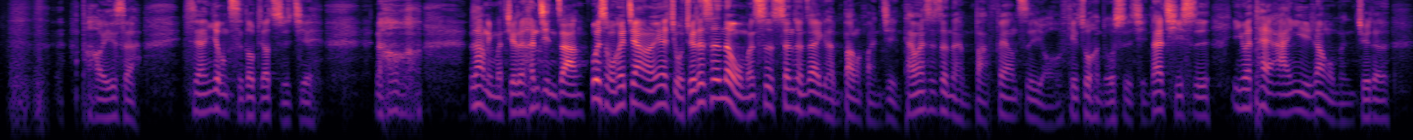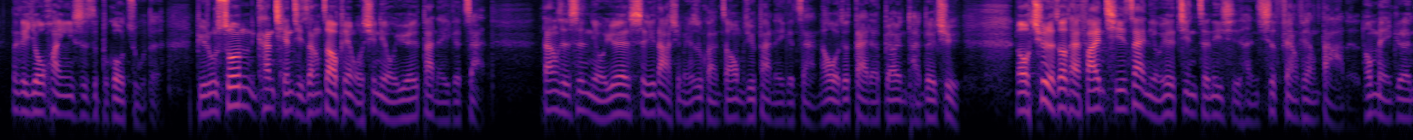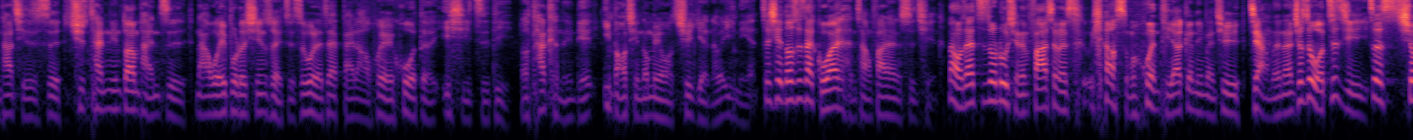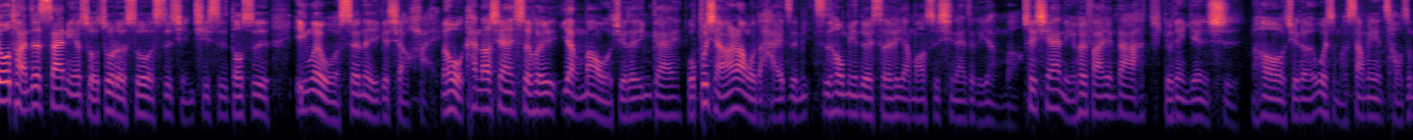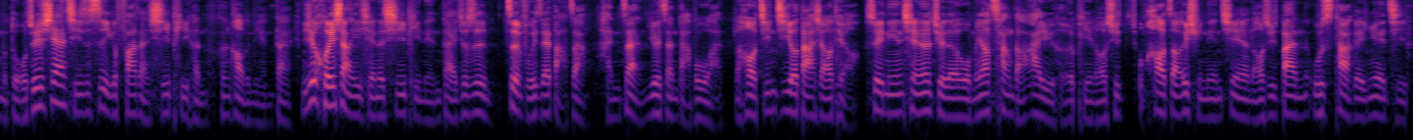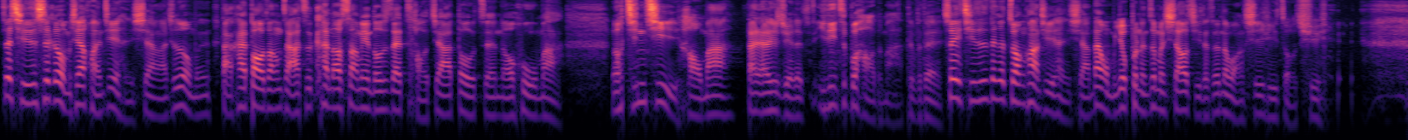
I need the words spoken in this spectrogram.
不好意思啊，虽然用词都比较直接，然后让你们觉得很紧张。为什么会这样呢？因为我觉得真的我们是生存在一个很棒的环境，台湾是真的很棒，非常自由，可以做很多事情。但其实因为太安逸，让我们觉得那个忧患意识是不够足的。比如说，你看前几张照片，我去纽约办了一个展。当时是纽约市立大学美术馆找我们去办了一个展，然后我就带了表演团队去，然后去了之后才发现，其实，在纽约的竞争力其实很是非常非常大的。然后每个人他其实是去餐厅端盘子拿微薄的薪水，只是为了在百老汇获得一席之地。然后他可能连一毛钱都没有去演了一年，这些都是在国外很常发生的事情。那我在制作路线发生了要什么问题要跟你们去讲的呢？就是我自己这修团这三年所做的所有事情，其实都是因为我生了一个小孩，然后我看到现在社会样貌，我觉得应该我不。想要让我的孩子之后面对社会样貌是现在这个样貌，所以现在你会发现大家有点厌世，然后觉得为什么上面吵这么多？我觉得现在其实是一个发展嬉皮很很好的年代。你就回想以前的嬉皮年代，就是政府一直在打仗，韩战、越战打不完，然后经济又大萧条，所以年轻人觉得我们要倡导爱与和平，然后去号召一群年轻人，然后去办乌斯塔克音乐季。这其实是跟我们现在环境很像啊，就是我们打开报章杂志，看到上面都是在吵架斗争，然后互骂。然后经济好吗？大家就觉得一定是不好的嘛，对不对？所以其实这个状况其实很像，但我们又不能这么消极的真的往西皮走去。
